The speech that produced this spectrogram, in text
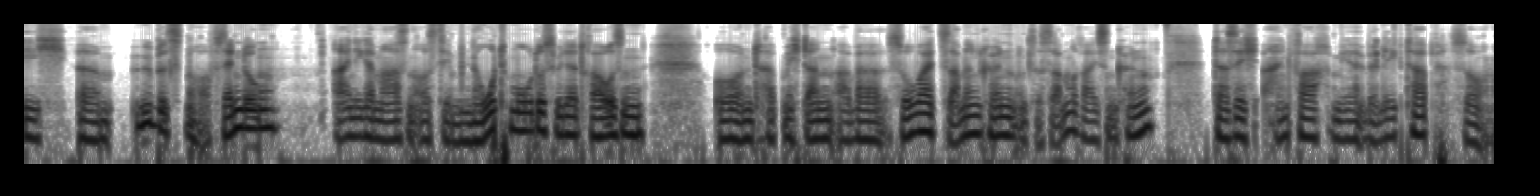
Ich ähm, übelst noch auf Sendung, einigermaßen aus dem Notmodus wieder draußen und habe mich dann aber so weit sammeln können und zusammenreißen können, dass ich einfach mir überlegt habe, so,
